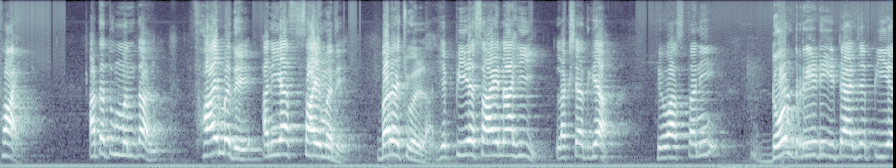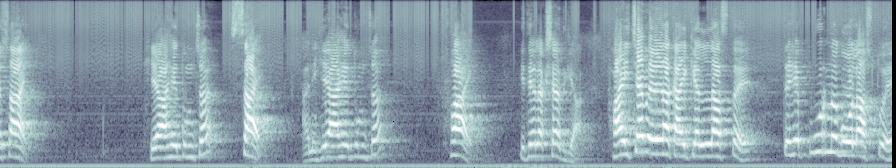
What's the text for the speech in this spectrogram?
फाय आता तुम्ही म्हणताल फायमध्ये आणि या सायमध्ये बऱ्याच वेळेला हे पी एस आय नाही. लक्षात घ्या. हे वाचताना don't read it as a P S I हे आहे तुमचं साय आणि हे आहे तुमचं फाय. इथे लक्षात घ्या. फायच्या वेळेला काय केलेलं असतंय? तर हे पूर्ण गोल असतोय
